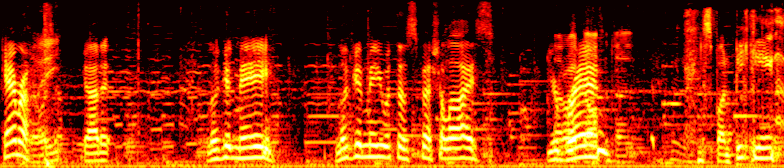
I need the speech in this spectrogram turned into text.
Camera! Right. Got it. Look at me! Look at me with those special eyes! Your I like brand! Dolphin Spawn peeking.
